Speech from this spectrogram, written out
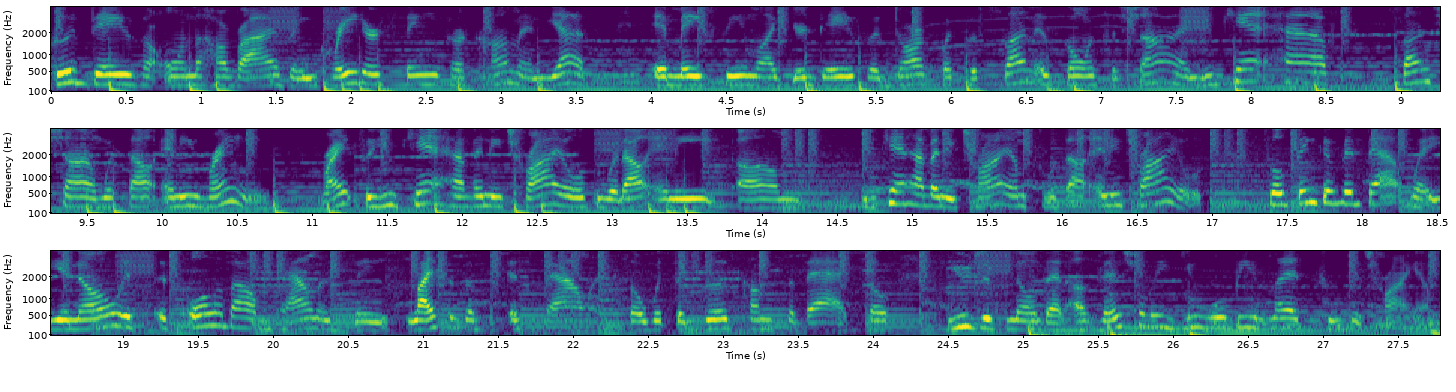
good days are on the horizon. Greater things are coming. Yes, it may seem like your days are dark, but the sun is going to shine. You can't have sunshine without any rain, right? So you can't have any trials without any um, you can't have any triumphs without any trials. So think of it that way, you know? It's it's all about balancing. Life is a is balance. So with the good comes the bad. So you just know that eventually you will be led to the triumph.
